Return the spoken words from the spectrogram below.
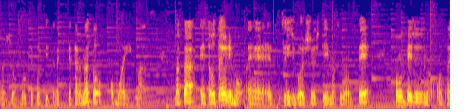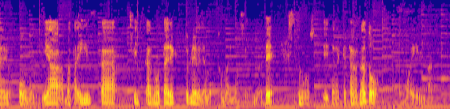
な情報を受け取っていただけたらなと思います。また、えっと、お便りも、えー、随時募集していますので、ホームページのお便りフォームや、またインスタ、ツイッターのダイレクトメールでも構いませんので、質問していただけたらなと思います。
